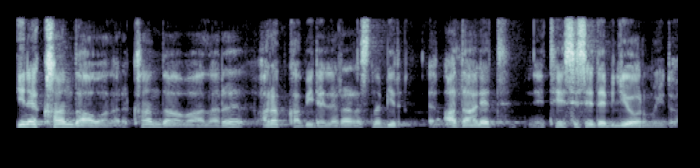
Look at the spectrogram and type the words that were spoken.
Yine kan davaları. Kan davaları Arap kabileleri arasında bir adalet e, tesis edebiliyor muydu?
